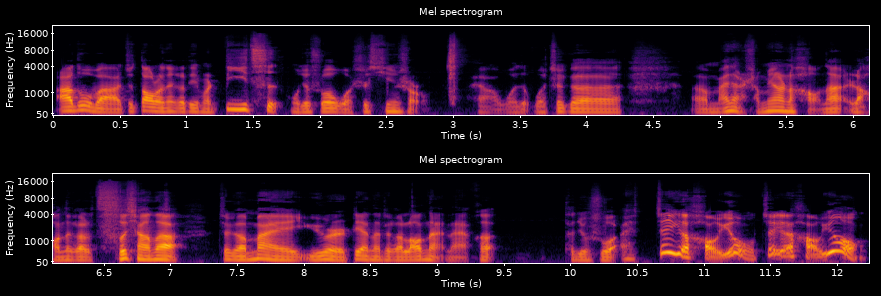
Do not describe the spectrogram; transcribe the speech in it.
阿杜吧，就到了那个地方，第一次我就说我是新手，哎呀，我我这个呃买点什么样的好呢？然后那个慈祥的这个卖鱼饵店的这个老奶奶和他就说，哎，这个好用，这个好用。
